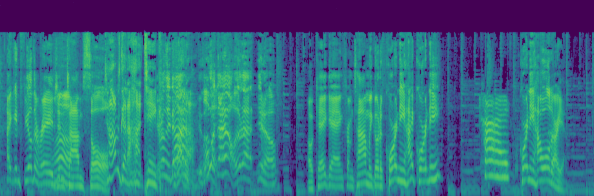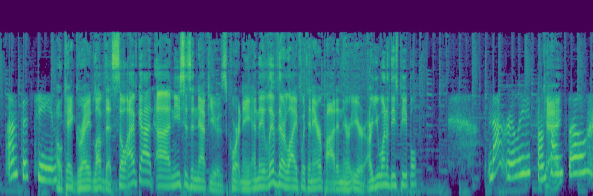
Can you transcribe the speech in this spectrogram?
I can feel the rage in Oh. Tom's soul. Tom's got a hot take. He really does. Wow. He's like, what the hell? They're not, you know. Okay, gang. From Tom, we go to Courtney. Hi, Courtney. Hi, Courtney, how old are you? I'm 15. Okay, great. Love this. So I've got uh, nieces and nephews, Courtney, and they live their life with an AirPod in their ear. Are you one of these people? Not really. Sometimes, though.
